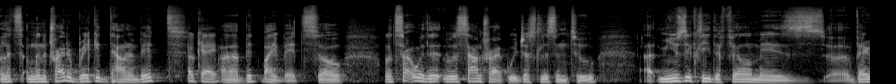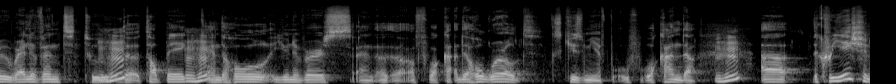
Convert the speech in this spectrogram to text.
let's. I'm going to try to break it down a bit. Okay. Uh, bit by bit. So let's start with the, with the soundtrack we just listened to. Uh, musically, the film is uh, very relevant to Mm-hmm. the topic and the whole universe and uh, of Wakanda, the whole world. Excuse me, of, of Wakanda. Mm-hmm. Uh, the creation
